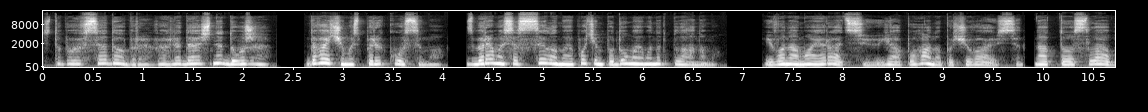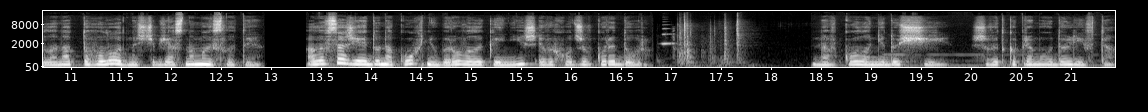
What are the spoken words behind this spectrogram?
З тобою все добре, виглядаєш не дуже. Давай чимось перекусимо, зберемося з силами, а потім подумаємо над планом. І вона має рацію, я погано почуваюся, надто ослабла, надто голодна, щоб ясно мислити. Але все ж я йду на кухню, беру великий ніж і виходжу в коридор. Навколо ні душі, швидко прямую до ліфта.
